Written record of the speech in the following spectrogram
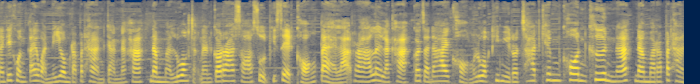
นะที่คนไต้หวันนิยมรับประทานกันนะคะนำมาลวกจากนั้นก็ราดซอสสูตรพิเศษของแต่ละร้านเลยล่ะค่ะ ก็จะได้ของลวกที่มีรสชาติเข้มข้นขึ้นนะนำมารับประทาน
